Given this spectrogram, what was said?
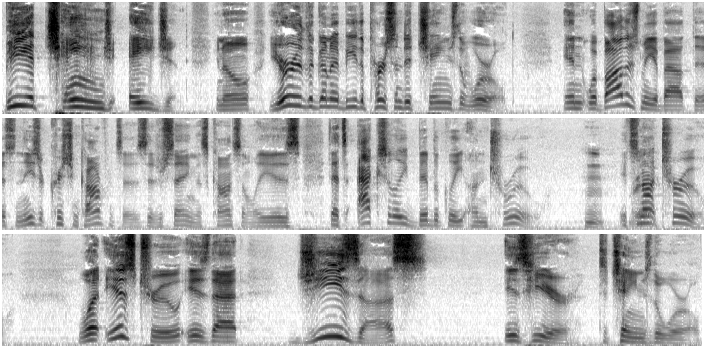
Be a change agent. You know, you're going to be the person to change the world. And what bothers me about this, and these are Christian conferences that are saying this constantly, is that's actually biblically untrue. Hmm, it's really? not true. What is true is that Jesus is here to change the world.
